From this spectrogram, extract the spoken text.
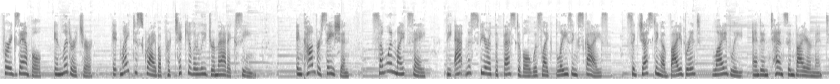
For example, in literature, it might describe a particularly dramatic scene. In conversation, someone might say, the atmosphere at the festival was like blazing skies, suggesting a vibrant, lively, and intense environment.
